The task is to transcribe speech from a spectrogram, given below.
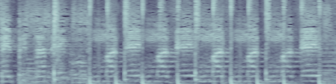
sempre Flamengo, uma vez, uma vez, uma, uma, uma vez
